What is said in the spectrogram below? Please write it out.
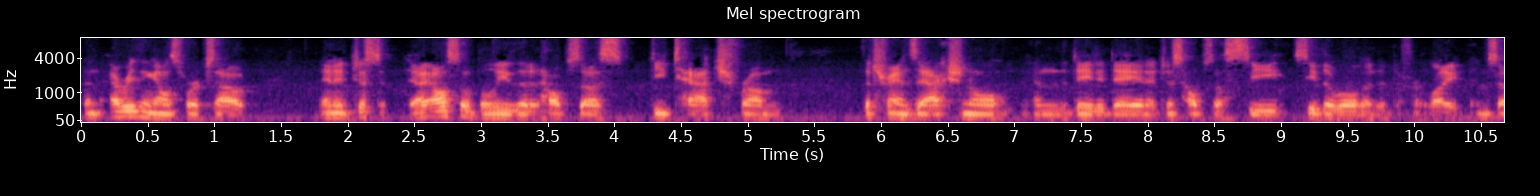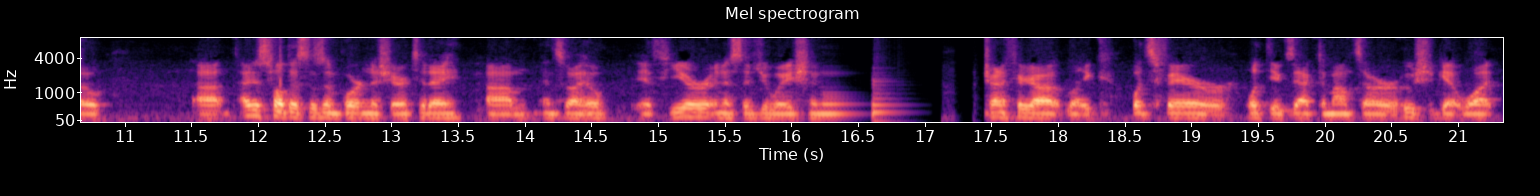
then everything else works out. And it just i also believe that it helps us detach from the transactional and the day to day and it just helps us see see the world in a different light. And so uh, i just felt this was important to share today. Um, and so i hope if you're in a situation trying to figure out like what's fair or what the exact amounts are or who should get what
